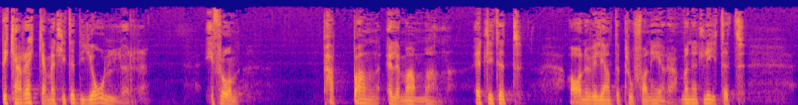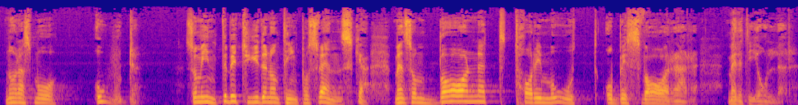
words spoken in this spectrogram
Det kan räcka med ett litet joller ifrån pappan eller mamman. Ett litet, ja nu vill jag inte profanera, men ett litet, några små ord som inte betyder någonting på svenska, men som barnet tar emot och besvarar med ett joller.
